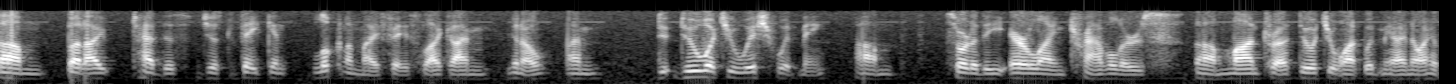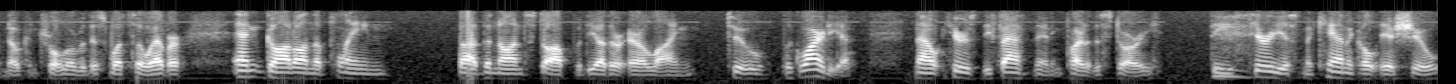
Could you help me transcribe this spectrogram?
Um, but I had this just vacant look on my face, like I'm, you know, I'm do, do what you wish with me. Um, sort of the airline traveler's uh, mantra: "Do what you want with me. I know I have no control over this whatsoever." And got on the plane, uh, the nonstop with the other airline to LaGuardia. Now, here's the fascinating part of the story: the hmm. serious mechanical issue.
